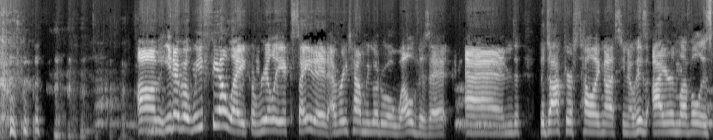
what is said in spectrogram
um, you know, but we feel like really excited every time we go to a well visit and the doctor's telling us, you know, his iron level is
